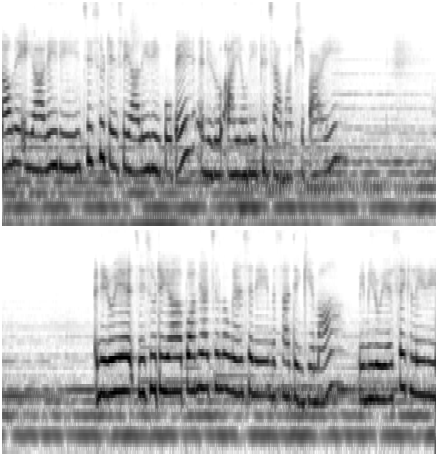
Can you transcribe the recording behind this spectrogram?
ကောင်းတဲ့အရာလေးတွေကျေးဇူးတင်စရာလေးတွေကိုပဲအန်တို့အာယုံလေးပြုကြမှာဖြစ်ပါတယ်။အန်တို့ရဲ့ကျေးဇူးတရားပွားများခြင်းလုပ်ငန်းစဉ်တွေမစတင်ခင်မှာမိမိတို့ရဲ့စိတ်ကလေးတွေ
